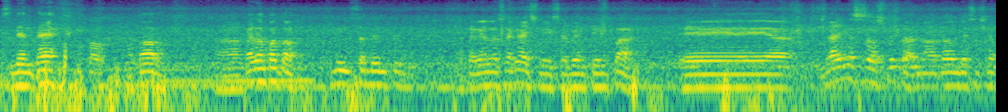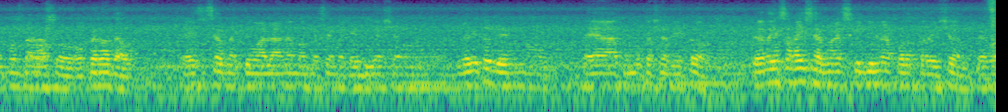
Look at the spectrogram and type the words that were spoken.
Aksidente. Ito. Motor. Ah, kailan pa to? May 17. Matagal na siya guys, may 17 pa. Eh, uh, galing sa hospital, nakatawag kasi siyang punta kaso, opera daw. Eh, si Sir nagtiwala naman kasi may kaibigan siyang ganito din. Kaya pumunta siya dito. Pero yung sa kay Sir, na-schedule na for operation. Pero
